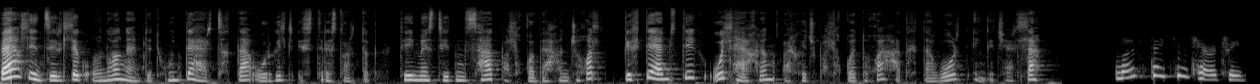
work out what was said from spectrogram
Байгалийн зэрлэг унган амьтад хүнтэй харьцахдаа үргэлж стресст ордог. Тиймээс тэдэнд саад болохгүй байх нь чухал. Гэхдээ амьтдыг үл хайхран орхиж болохгүй тухай хадагтай word ингэж ярьлаа. Most states and territories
